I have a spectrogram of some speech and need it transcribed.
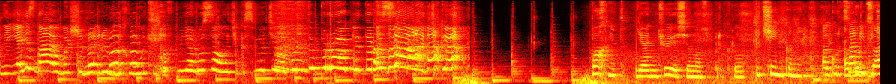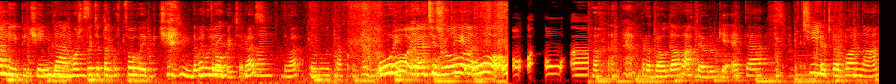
Я не знаю больше ры- рыбных мультиков. Меня русалочка смутила, будь ты проклята, русалочка! Пахнет Я ничего, я себе нос прикрыла. печеньками. Огурцами, Огурцами и печеньками. печеньками. Да. Может быть, это огурцовое печенье. Давай Блин, трогать. Раз, давай. два. Я вот так вот. Ой, Ой, я тяжелая. О, о, о, а. Продолговатая в руке. Это, Печеньки. это банан.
